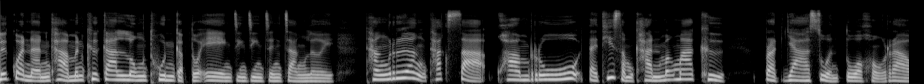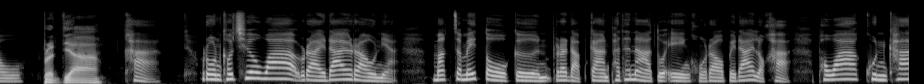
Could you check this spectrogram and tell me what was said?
ลึกกว่านั้นค่ะ มันคือการลงทุนกับตัวเองจริง ๆ จังๆเลย ทั้งเรื่องทักษะความรู้แต่ที่สำคัญมากๆ คือ ปรัชญาส่วนตัวของเรา ปรัชญาค่ะ โรนเขาเชื่อว่ารายได้เราเนี่ยมักจะไม่โตเกินระดับการพัฒนาตัวเองของเราไปได้หรอกค่ะ เพราะว่าคุณค่า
